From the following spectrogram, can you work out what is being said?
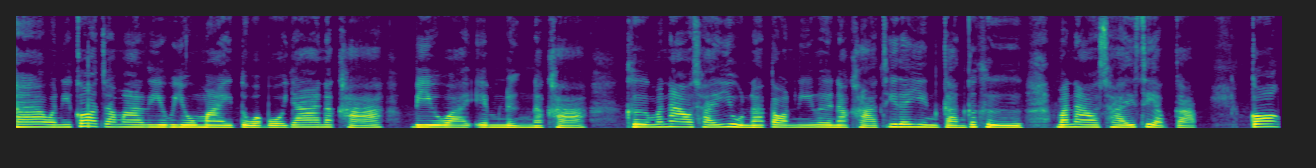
ค่ะ วันนี้ก็จะมารีวิวไมค์ตัวโบย่านะคะ BYM1 นะคะ คือมะนาวใช้อยู่นะตอนนี้เลยนะคะที่ได้ยินกันก็คือ มะนาวใช้เสียบกับกล้อง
